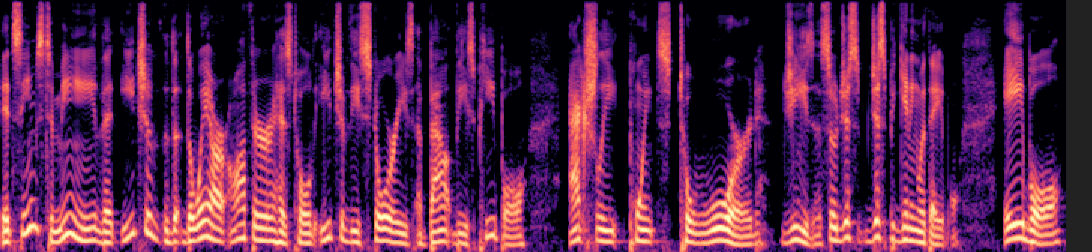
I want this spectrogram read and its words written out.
It seems to me that each of the, the way our author has told each of these stories about these people actually points toward Jesus. So just just beginning with Abel. Abel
